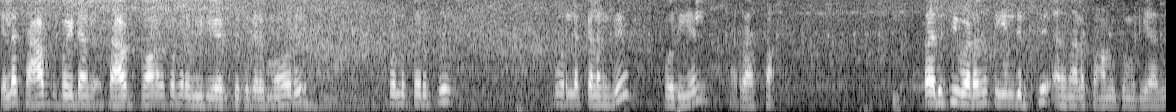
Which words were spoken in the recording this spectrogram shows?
எல்லாம் சாப்பிட்டு போயிட்டாங்க. சாப்பிட்டு போனதுக்கப்புறம் வீடியோ எடுத்துகிட்டு இருக்கிற மோர் கொள்ளுப்பருப்பு உருளைக்கிழங்கு பொரியல் ரசம். அரிசி வடகு தீந்துருச்சு. அதனால் காமிக்க முடியாது.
